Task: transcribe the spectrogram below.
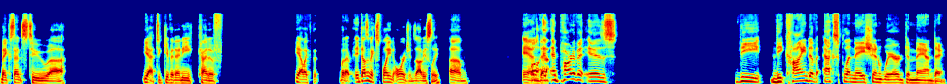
make sense to, uh, yeah, to give it any kind of yeah, like the whatever. It doesn't explain origins, obviously. Um and, well, and, uh, and part of it is the the kind of explanation we're demanding.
